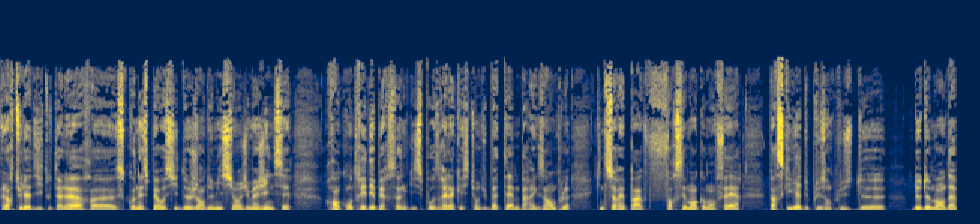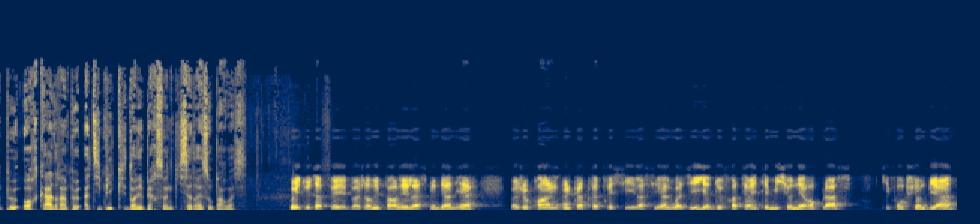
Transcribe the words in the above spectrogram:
Alors tu l'as dit tout à l'heure, euh, ce qu'on espère aussi de genre de mission, j'imagine, c'est rencontrer des personnes qui se poseraient la question du baptême, par exemple, qui ne sauraient pas forcément comment faire, parce qu'il y a de plus en plus de, de demandes un peu hors cadre, un peu atypiques dans les personnes qui s'adressent aux paroisses. Oui, tout à fait. Ben, J'en ai parlé la semaine dernière. Ben, je prends un, cas très précis. Là, c'est à Loisy. Il y a deux fraternités missionnaires en place qui fonctionnent bien,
